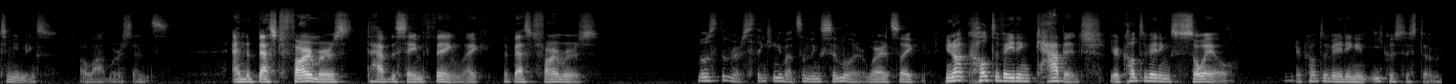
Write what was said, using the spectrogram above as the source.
to me makes a lot more sense. And the best farmers have the same thing. Like the best farmers, most of them are thinking about something similar, where it's like you're not cultivating cabbage, you're cultivating soil, you're cultivating an ecosystem.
